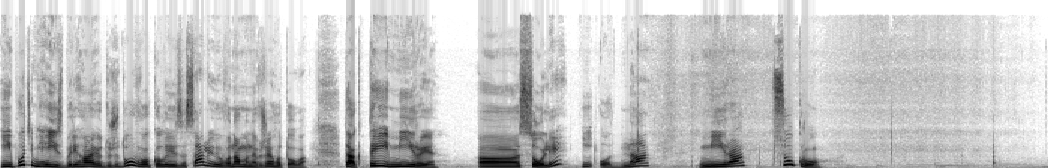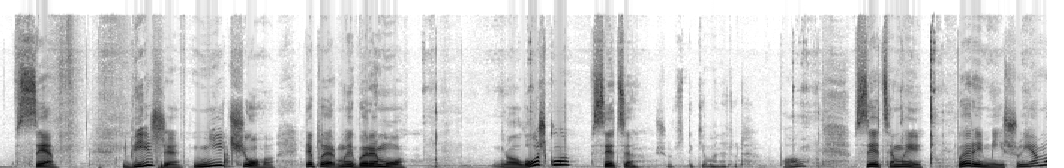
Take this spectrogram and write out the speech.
і потім я її зберігаю дуже довго, коли засалюю, вона в мене вже готова. Так, три міри е, солі і одна міра цукру. Все. Більше нічого. Тепер ми беремо ложку, все це. Що це таке у мене тут попало? Все це ми перемішуємо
